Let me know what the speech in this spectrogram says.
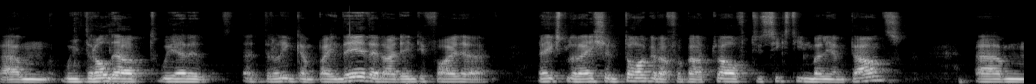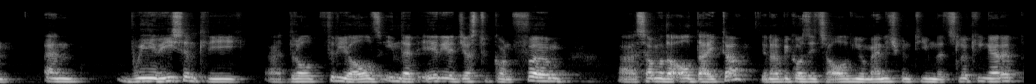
Um, we drilled out, we had a, a, drilling campaign there that identified a, a, exploration target of about 12 to 16 million pounds. Um, and we recently uh, drilled three holes in that area just to confirm uh, some of the old data, you know, because it's a whole new management team that's looking at it.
